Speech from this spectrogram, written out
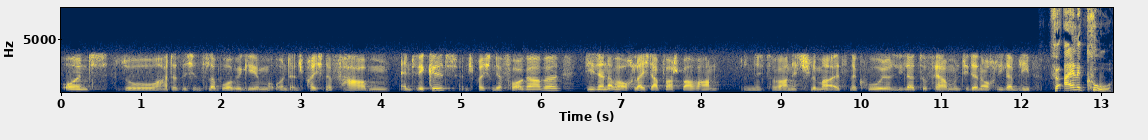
und so hat er sich ins Labor begeben und entsprechende Farben entwickelt, entsprechend der Vorgabe, die dann aber auch leicht abwaschbar waren. Es war nichts schlimmer, als eine Kuh lila zu färben und die dann auch lila blieb. Für eine Kuh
